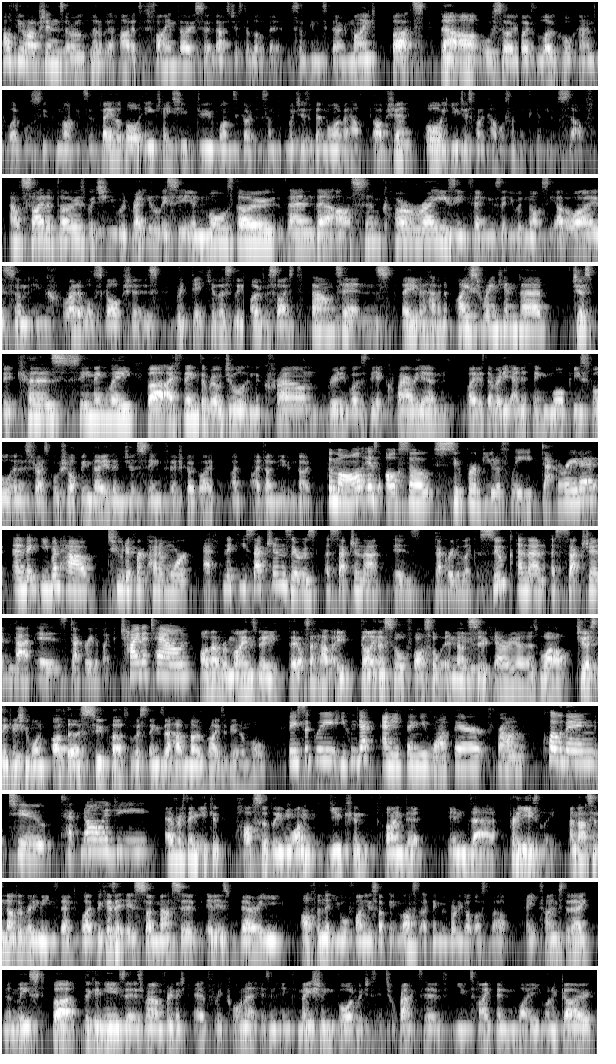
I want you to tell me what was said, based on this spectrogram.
Healthier options are a little bit harder to find though, so that's just a little bit something to bear in mind. But there are also both local and global supermarkets available in case you do want to go for something which is a bit more of a healthy option, or you just want to cobble something together yourself. Outside of those, which you would regularly see in malls though, then there are some crazy things that you would not see otherwise, some incredible sculptures, ridiculously oversized fountains, they even have an ice rink in there, just because, seemingly. But I think the real jewel in the crown really was the aquarium. Like, is there really anything more peaceful in a stressful shopping day than just seeing fish go by? I, I don't even know. The mall is also super beautifully decorated, and they even have two different kind of more ethnic-y sections. There's a section that is decorated like a souk, and then a section that is decorated like Chinatown. Oh, that reminds me. They also have a dinosaur fossil in that Mm. souk area as well, just in case you want other superfluous things that have no right to be in a mall. Basically, you can get anything you want there from clothing to technology. Everything you could possibly Mhm. want, you can find it in there pretty easily. And that's another really neat thing. Like, because it is so massive, it is very often that you will find yourself getting lost. I think we probably got lost about eight times today, at Mhm. least. But the good news is, around pretty much every corner is an information board which is interactive. You type in where you want to go,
